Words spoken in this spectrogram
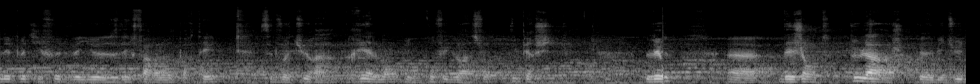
les petits feux de veilleuse, les phares à portée, cette voiture a réellement une configuration hyper chic. Les euh, des jantes plus larges que d'habitude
